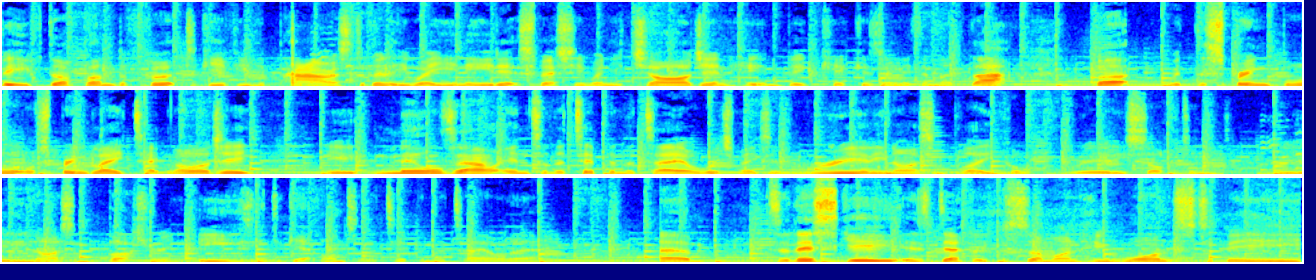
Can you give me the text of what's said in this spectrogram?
beefed up underfoot to give you the power and stability where you need it, especially when you're charging, hitting big kickers, anything like that. But with the springboard or spring blade technology, it mills out into the tip and the tail, which makes it really nice and playful, really soft and really nice and buttery, easy to get onto the tip and the tail there. Um, so this ski is definitely for someone who wants to be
